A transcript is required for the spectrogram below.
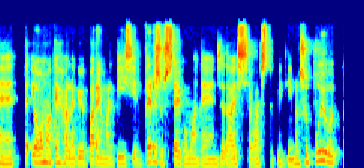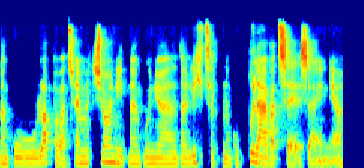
et ja oma kehale kõige paremal viisil versus see, kui ma teen seda asja vastupidi, no su tujud nagu lappavad, su emotsioonid nagu nii-öelda lihtsalt nagu põlevad sees, on ju.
